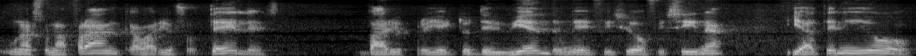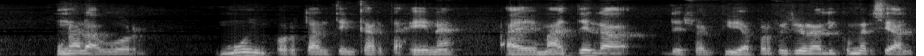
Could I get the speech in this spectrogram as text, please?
una zona franca, varios hoteles, varios proyectos de vivienda, un edificio de oficina y ha tenido una labor muy importante en Cartagena, además de, la, de su actividad profesional y comercial,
